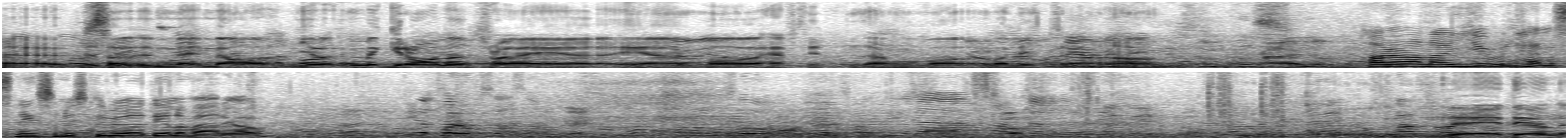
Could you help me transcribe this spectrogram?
Eh, så med, med, ja, med granen tror jag är, är, var häftigt när hon var, var liten. Ja. Har du någon annan julhälsning som du skulle vilja dela med dig av? Nej, den,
